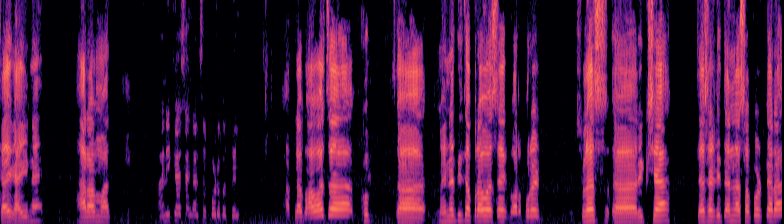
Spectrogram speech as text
काही घाई नाही. आरामात. आणि काय सांगाल सपोर्टबद्दल? आपल्या भावाचा खूप अं, मेहनतीचा प्रवास आहे कॉर्पोरेट प्लस रिक्षा. त्यासाठी त्यांना सपोर्ट करा.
